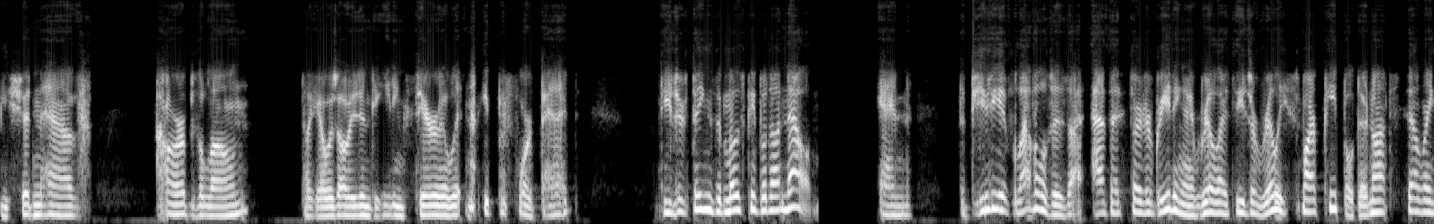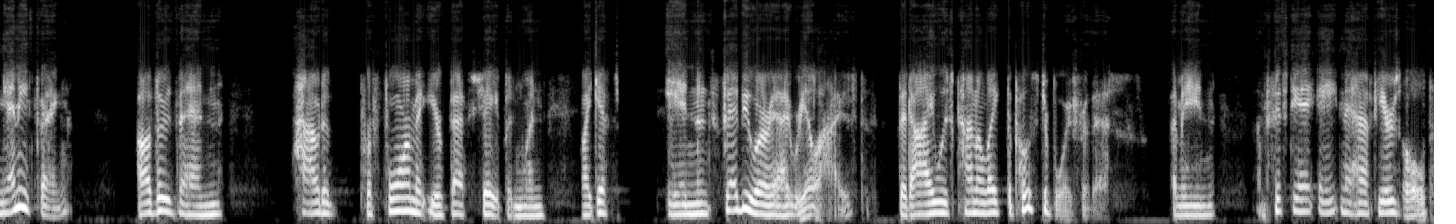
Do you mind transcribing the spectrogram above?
you shouldn't have carbs alone. Like I was always into eating cereal at night before bed. These are things that most people don't know. And the beauty of levels is that as I started reading, I realized these are really smart people. They're not selling anything other than how to perform at your best shape. And when I guess in February, I realized that I was kind of like the poster boy for this. I mean, I'm 58 and a half years old.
